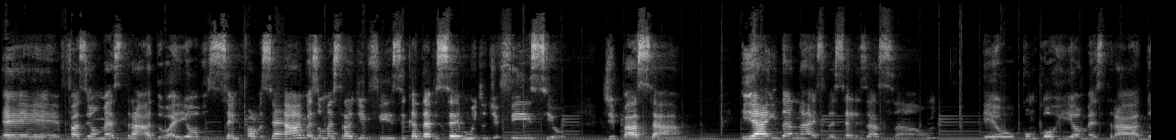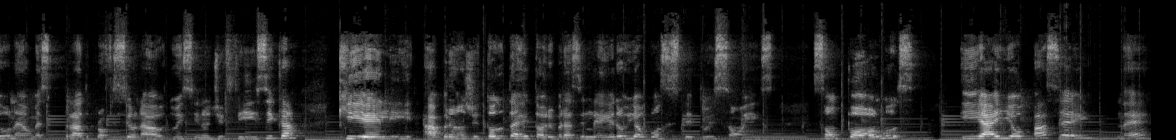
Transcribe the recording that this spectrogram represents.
é, fazer um mestrado. Aí eu sempre falava assim: ah, mas o mestrado de física deve ser muito difícil de passar. E ainda na especialização, eu concorri ao mestrado, né, o mestrado profissional do ensino de física, que ele abrange todo o território brasileiro e algumas instituições são polos. E aí eu passei, né?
